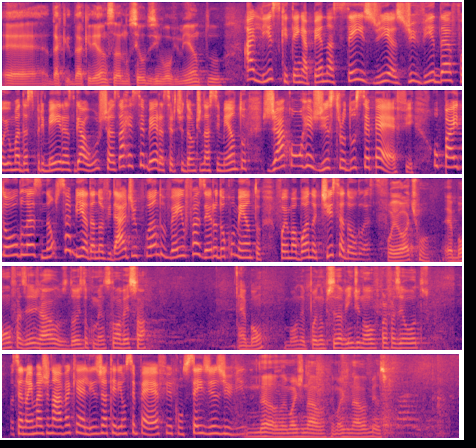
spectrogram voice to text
é, da, da criança no seu desenvolvimento. A Liz, que tem apenas seis dias de vida, foi uma das primeiras gaúchas a receber a certidão de nascimento já com o registro do CPF. O pai Douglas não sabia da novidade quando veio fazer o documento. Foi uma boa notícia, Douglas? Foi ótimo. É bom fazer já os dois documentos de uma vez só. É bom. Bom, depois não precisa vir de novo para fazer outro. Você não imaginava que a Liz já teria um CPF com seis dias de vida? Não, não imaginava, não imaginava mesmo.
